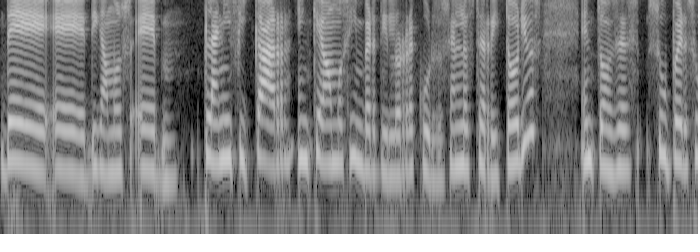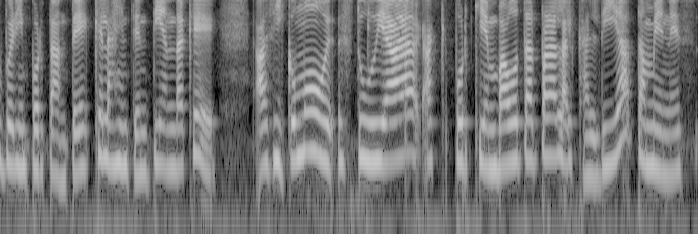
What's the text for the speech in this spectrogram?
de, eh, digamos, eh, planificar en qué vamos a invertir los recursos en los territorios. Entonces, súper, súper importante que la gente entienda que así como estudia por quién va a votar para la alcaldía, también es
